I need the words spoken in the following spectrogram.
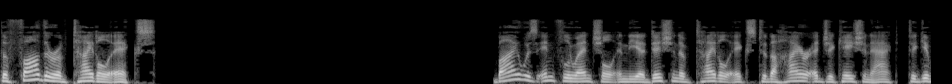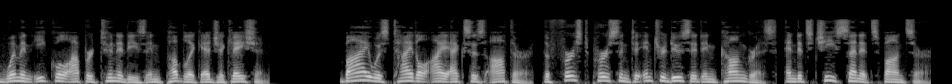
The father of Title IX Bayh was influential in the addition of Title IX to the Higher Education Act, to give women equal opportunities in public education. Bayh was Title IX's author, the first person to introduce it in Congress, and its chief Senate sponsor.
